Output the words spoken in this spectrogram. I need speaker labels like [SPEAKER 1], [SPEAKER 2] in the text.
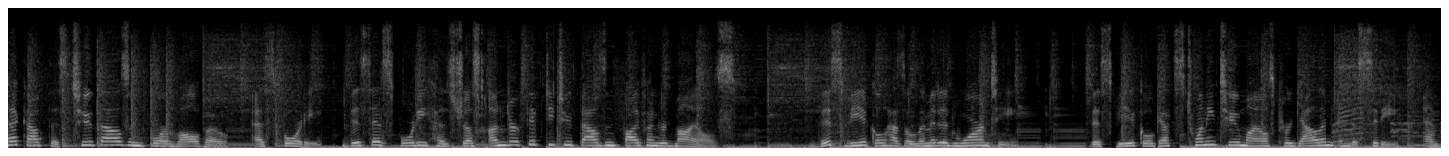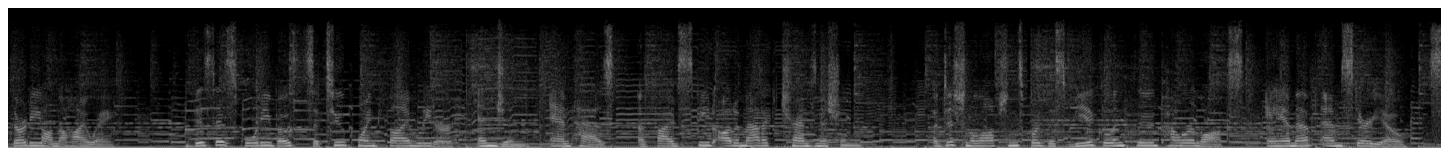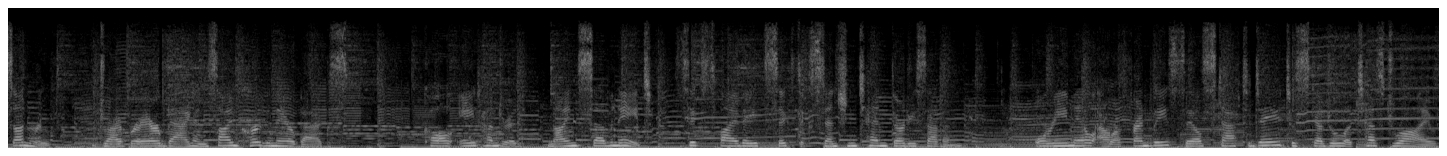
[SPEAKER 1] Check out this 2004 Volvo S40. This S40 has just under 52,500 miles. This vehicle has a limited warranty. This vehicle gets 22 miles per gallon in the city, and 30 on the highway. This S40 boasts a 2.5-liter engine, and has a 5-speed automatic transmission. Additional options for this vehicle include power locks, AM-FM stereo, sunroof, driver airbag and side curtain airbags. Call 800-978-6586 extension 1037. Or email our friendly sales staff today to schedule a test drive.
